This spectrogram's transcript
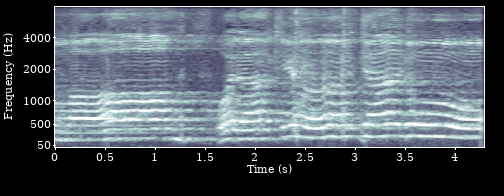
الله. ولكن كانوا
